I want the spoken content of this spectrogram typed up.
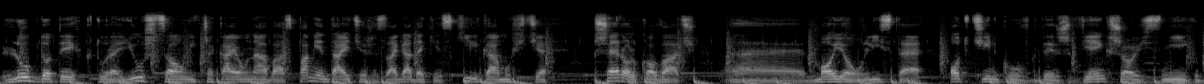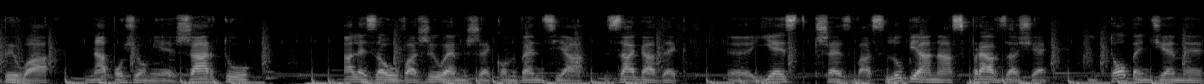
lub do tych, które już są i czekają na Was. Pamiętajcie, że zagadek jest kilka, musicie przerolkować e, moją listę odcinków, gdyż większość z nich była na poziomie żartu, ale zauważyłem, że konwencja zagadek jest przez Was lubiana, sprawdza się i to będziemy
